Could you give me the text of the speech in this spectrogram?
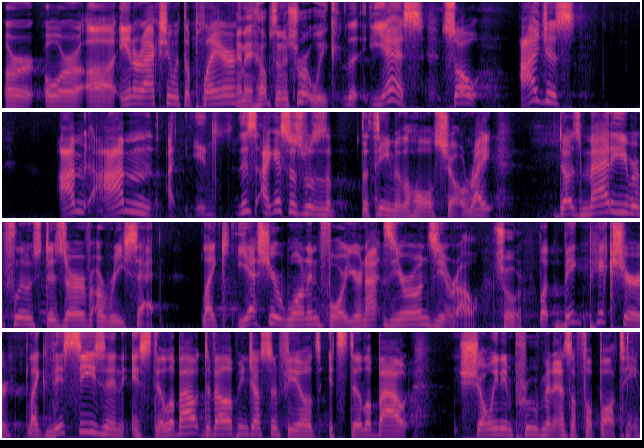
or or uh, interaction with the player. and it helps in a short week. Yes. So I just I'm I'm it, this I guess this was the the theme of the whole show, right? Does Matty Eberflus deserve a reset? Like, yes, you're one and four. You're not zero and zero. Sure. But big picture, like this season is still about developing Justin Fields. It's still about showing improvement as a football team.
